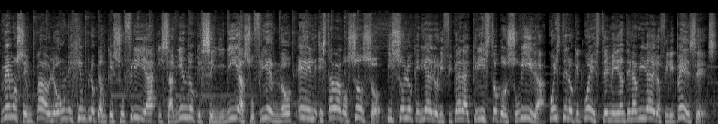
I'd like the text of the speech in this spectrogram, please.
Vemos en Pablo un ejemplo que aunque sufría y sabiendo que seguiría sufriendo, él estaba gozoso y solo quería glorificar a Cristo con su vida, cueste lo que cueste mediante la vida de los filipenses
